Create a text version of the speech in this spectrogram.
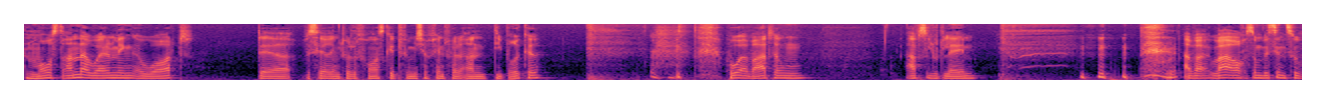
Most Underwhelming Award der bisherigen Tour de France geht für mich auf jeden Fall an die Brücke. Hohe Erwartungen, absolut lame. Aber war auch so ein bisschen zu,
